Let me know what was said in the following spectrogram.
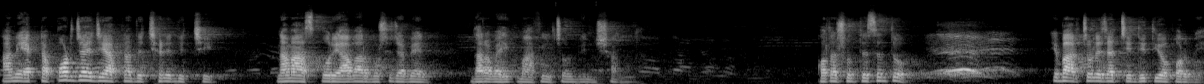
আমি একটা পর্যায়ে যে আপনাদের ছেড়ে দিচ্ছি। নামাজ পড়ে আবার বসে যাবেন। ধারাবাহিক মাহফিল চলবে ইনশাল্লাহ কথা শুনতেছেন তো? এবার চলে যাচ্ছি দ্বিতীয় পর্বে।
